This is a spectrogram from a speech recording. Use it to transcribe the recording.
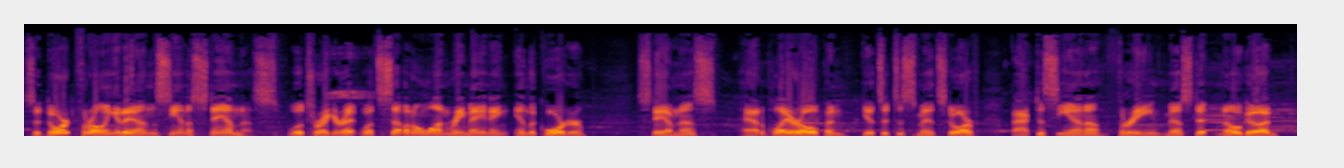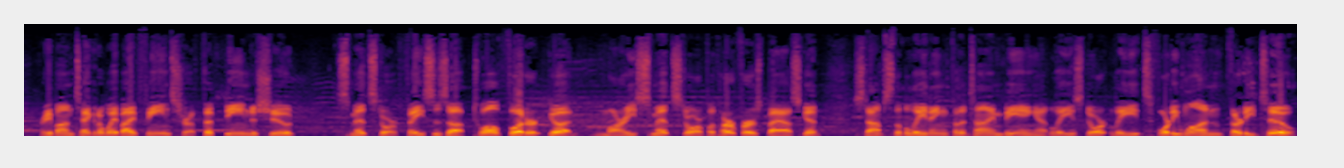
So Dordt throwing it in. Sienna Stamnus will trigger it with 7.01 remaining in the quarter. Stamnus had a player open, gets it to Smitsdorf. Back to Sienna. Three. Missed it. No good. Rebound taken away by Feenstra. 15 to shoot. Smitsdorf faces up. 12 footer. Good. Mari Smitsdorf with her first basket. Stops the bleeding for the time being, at least. Dordt leads 41 32.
